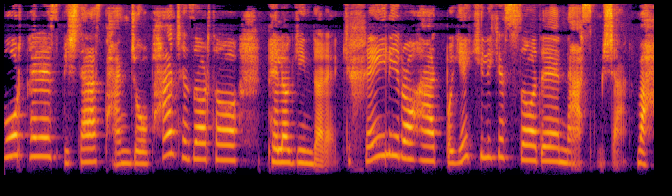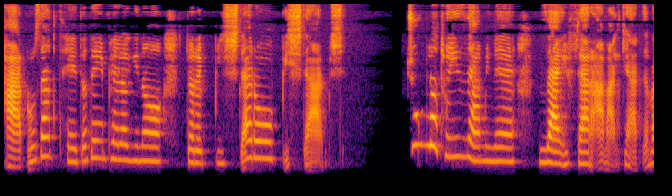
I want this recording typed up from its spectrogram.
وردپرس بیشتر از 55 هزار تا plugin داره که خیلی راحت با یک کلیک ساده نصب میشن و هر روزم تعداد این plugin ها داره بیشتر و بیشتر میشه. جوملا تو این زمینه ضعیفتر عمل کرده و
